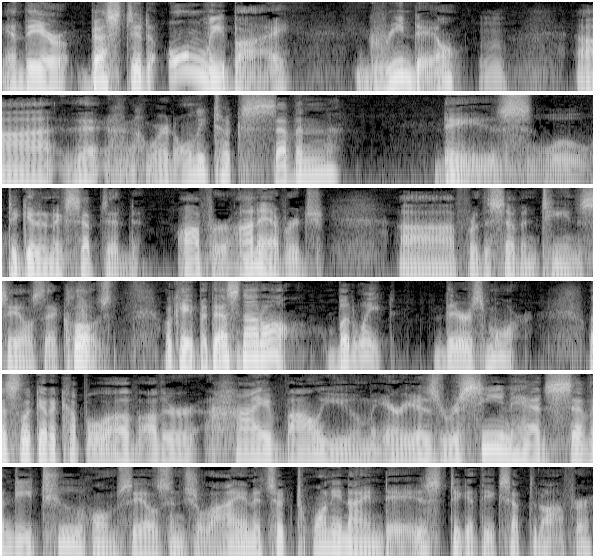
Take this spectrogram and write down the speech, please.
And they are bested only by Greendale, uh, that, where it only took seven days to get an accepted offer on average uh, for the 17 sales that closed. Okay, but that's not all. But wait, there's more. Let's look at a couple of other high volume areas. Racine had 72 home sales in July, and it took 29 days to get the accepted offer.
